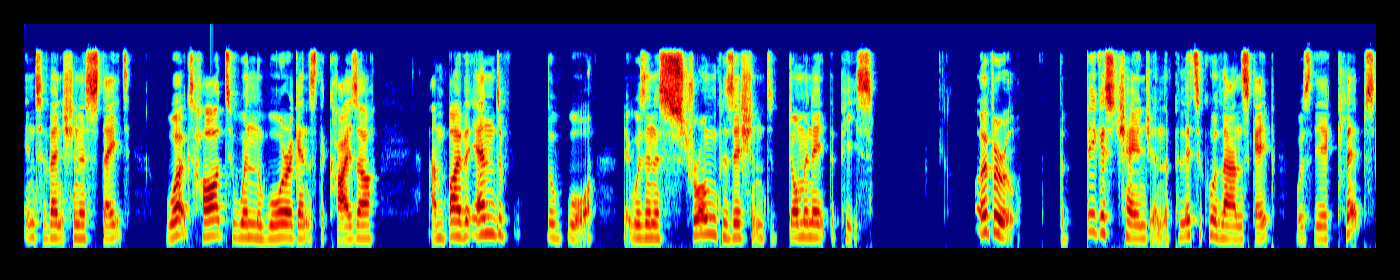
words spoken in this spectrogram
interventionist state, worked hard to win the war against the Kaiser, and by the end of the war it was in a strong position to dominate the peace. Overall, the biggest change in the political landscape was the eclipse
